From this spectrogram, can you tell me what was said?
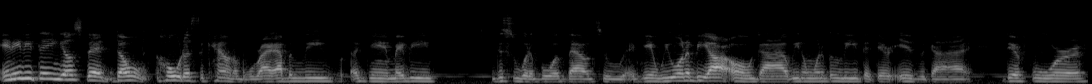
and anything else that don't hold us accountable, right? I believe again, maybe this is what it boils down to. Again, we want to be our own God. We don't want to believe that there is a God. Therefore,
